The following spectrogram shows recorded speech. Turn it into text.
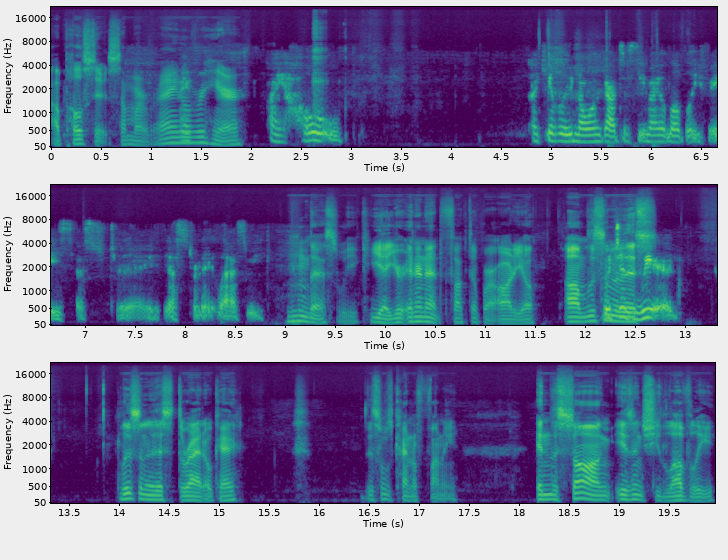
I'll post it somewhere right I- over here. I hope. I can't believe no one got to see my lovely face yesterday. Yesterday, last week, Last week. Yeah, your internet fucked up our audio. Um, listen to this. which to is this. weird. Listen to this thread, okay? This one's kind of funny. In the song "Isn't She Lovely,"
